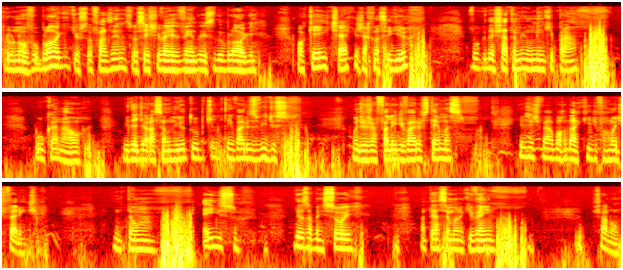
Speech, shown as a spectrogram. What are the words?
para o novo blog que eu estou fazendo. Se você estiver vendo isso do blog, ok, check, já conseguiu. Vou deixar também um link para o canal Vida de Oração no YouTube, que tem vários vídeos onde eu já falei de vários temas e a gente vai abordar aqui de forma diferente. Então, é isso. Deus abençoe. Até a semana que vem. Shalom.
